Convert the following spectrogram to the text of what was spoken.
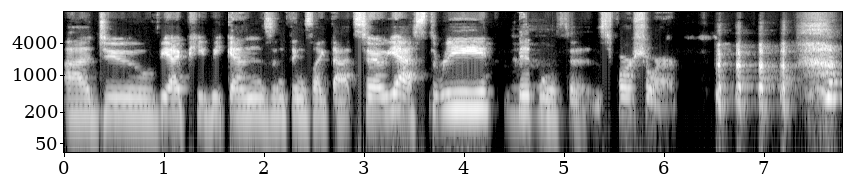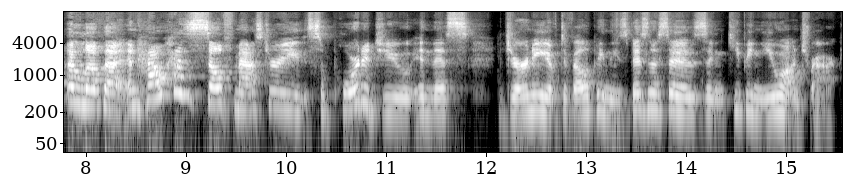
uh, do VIP weekends and things like that. So, yes, three businesses for sure. I love that. And how has self mastery supported you in this journey of developing these businesses and keeping you on track?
